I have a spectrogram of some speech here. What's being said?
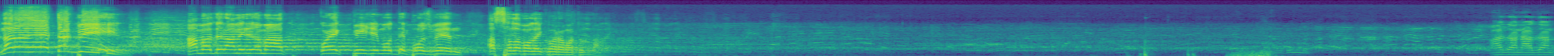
নারায় তাকবীর। আমাদের আমির জামাত কয়েক মিনিটের মধ্যে পৌঁছবেন। আসসালামু আলাইকুম রহমতুল্লাহ। আজান আজান।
